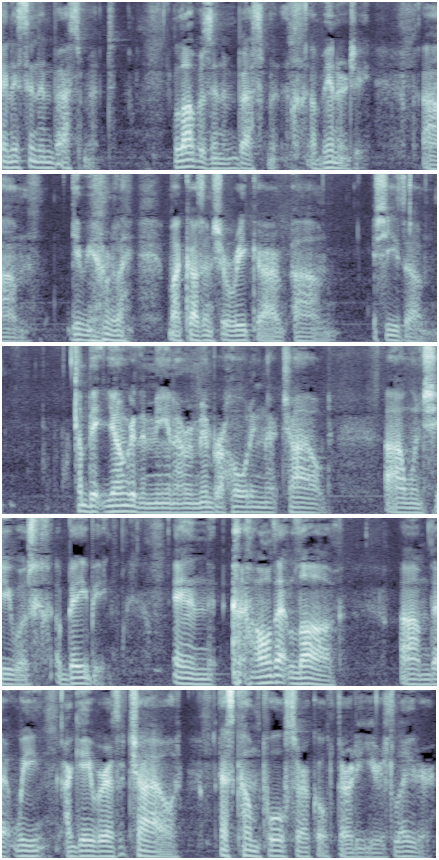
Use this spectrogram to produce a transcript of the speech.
And it's an investment. Love is an investment of energy. Um, give you my cousin Sharika, um, she's a, um, a bit younger than me, and I remember holding that child uh, when she was a baby. And all that love um, that we I gave her as a child has come full circle 30 years later.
